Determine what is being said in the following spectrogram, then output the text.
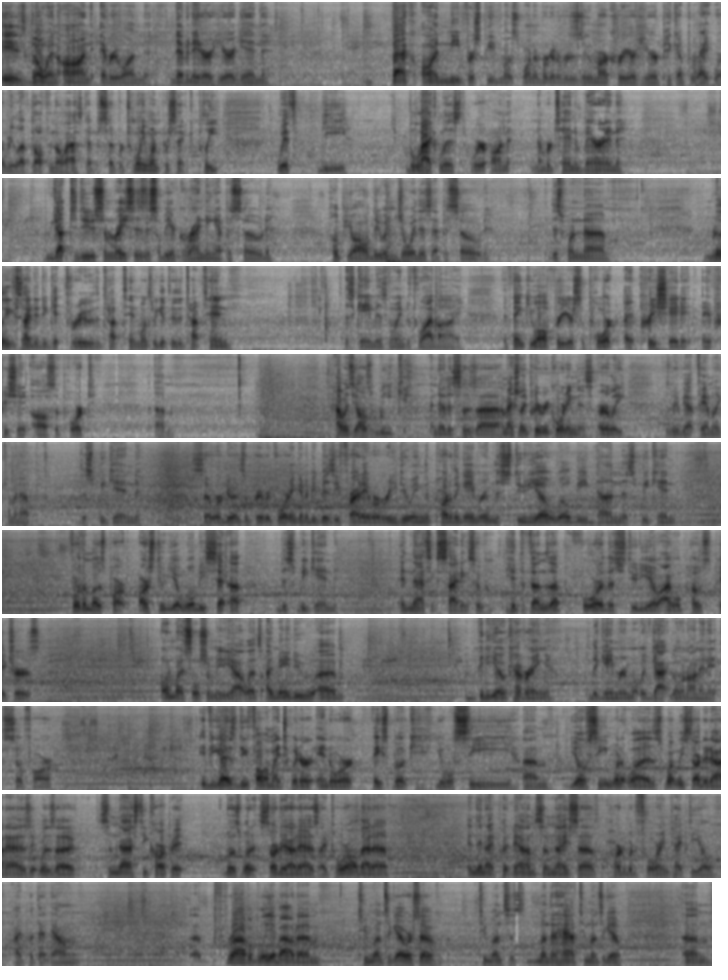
Is going on, everyone? Devinator here again. Back on Need for Speed Most Wanted. We're going to resume our career here, pick up right where we left off in the last episode. We're 21% complete with the blacklist. We're on number 10, Baron. We got to do some races. This will be a grinding episode. Hope you all do enjoy this episode. This one, uh, I'm really excited to get through the top 10. Once we get through the top 10, this game is going to fly by. And thank you all for your support. I appreciate it. I appreciate all support. Um, how was y'all's week? I know this was, uh, I'm actually pre-recording this early because we've got family coming up this weekend. So we're doing some pre-recording, going to be busy Friday. We're redoing the part of the game room. The studio will be done this weekend for the most part. Our studio will be set up this weekend, and that's exciting. So hit the thumbs up for the studio. I will post pictures on my social media outlets. I may do um, a video covering the game room, what we've got going on in it so far. If you guys do follow my Twitter and or Facebook, you will see, um, you'll have seen what it was, what we started out as. It was a some nasty carpet was what it started out as. I tore all that up, and then I put down some nice uh, hardwood flooring type deal. I put that down uh, probably about um, two months ago or so, two months, month and a half, two months ago. Um,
